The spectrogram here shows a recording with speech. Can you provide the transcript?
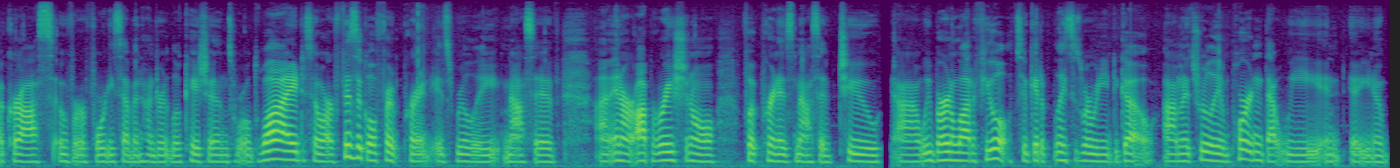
across over 4,700 locations worldwide. So our physical footprint is really massive, uh, and our operational footprint is massive too. Uh, we burn a lot of fuel to get to places where we need to go, um, and it's really important that we, in, uh, you know,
